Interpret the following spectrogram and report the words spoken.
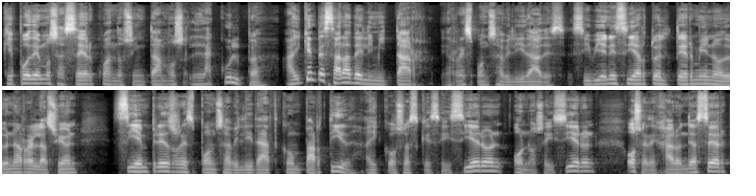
¿qué podemos hacer cuando sintamos la culpa? Hay que empezar a delimitar responsabilidades. Si bien es cierto el término de una relación siempre es responsabilidad compartida. Hay cosas que se hicieron o no se hicieron o se dejaron de hacer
